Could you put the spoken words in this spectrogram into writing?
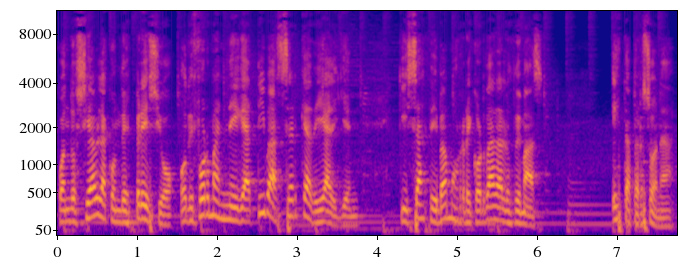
Cuando se habla con desprecio o de forma negativa acerca de alguien, quizás debamos recordar a los demás, esta persona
